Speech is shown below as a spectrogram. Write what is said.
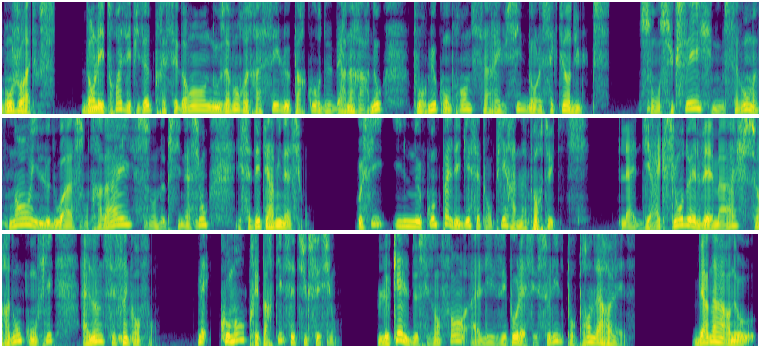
Bonjour à tous. Dans les trois épisodes précédents, nous avons retracé le parcours de Bernard Arnault pour mieux comprendre sa réussite dans le secteur du luxe. Son succès, nous le savons maintenant, il le doit à son travail, son obstination et sa détermination. Aussi, il ne compte pas léguer cet empire à n'importe qui. La direction de LVMH sera donc confiée à l'un de ses cinq enfants. Mais comment prépare-t-il cette succession? Lequel de ses enfants a les épaules assez solides pour prendre la relève? Bernard Arnault,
